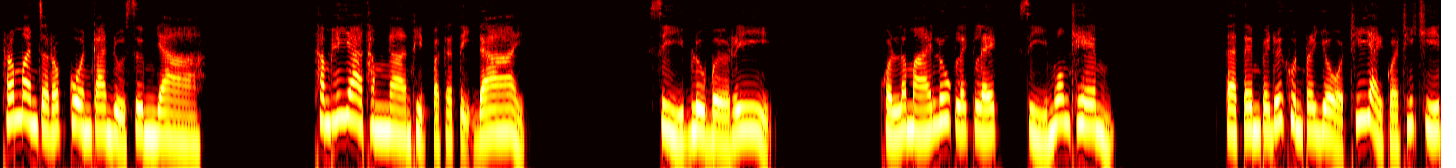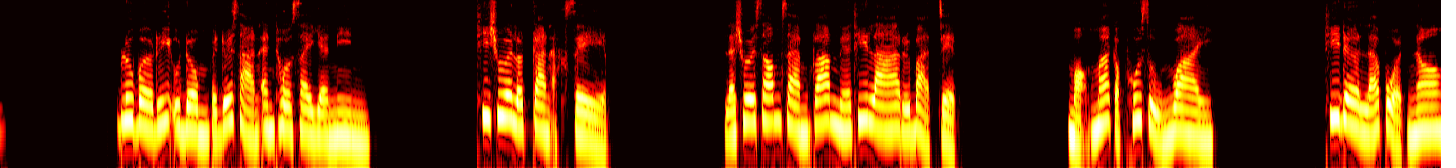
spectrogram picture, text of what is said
เพราะมันจะรบกวนการดูดซึมยาทำให้ยาทำงานผิดปกติได้ สีบลูเบอร์รี่ ผลไม้ลูกเล็กๆ สีม่วงเข้ม แต่เต็มไปด้วยคุณประโยชน์ที่ใหญ่กว่าที่คิด บลูเบอร์รี่อุดมไปด้วยสารแอนโทไซยานิน ที่ช่วยลดการอักเสบ และช่วยซ่อมแซมกล้ามเนื้อที่ล้าหรือบาดเจ็บ เหมาะมากกับผู้สูงวัย ที่เดินแล้วปวดน่อง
